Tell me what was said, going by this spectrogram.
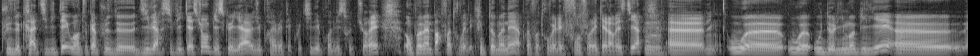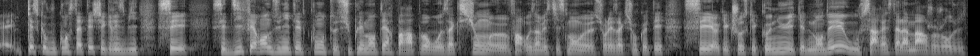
plus de créativité ou en tout cas plus de diversification puisqu'il y a du private equity, des produits structurés. On peut même parfois trouver des crypto-monnaies. Après, il faut trouver les fonds sur lesquels investir mmh. euh, ou, euh, ou, euh, ou, de l'immobilier. Qu'est-ce que vous constatez chez Grisby? Ces, ces différentes unités de compte supplémentaires par rapport aux actions, enfin aux investissements sur les actions cotées, c'est quelque chose qui est connu et qui est demandé ou ça reste à la marge aujourd'hui?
